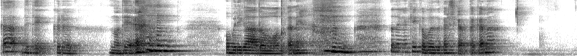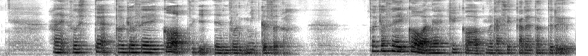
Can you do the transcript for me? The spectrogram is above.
が出てくるので オブリガードとかね それが結構難しかったかな。はい。そして、東京生以降、次、エンドミックス。東京生以降はね、結構昔から歌ってる、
